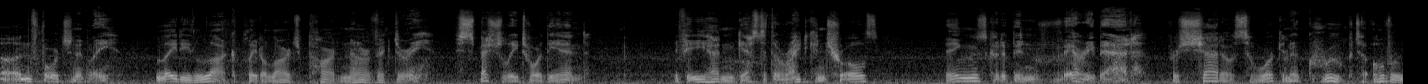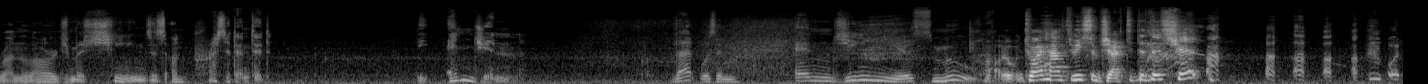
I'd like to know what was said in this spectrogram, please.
Unfortunately, Lady Luck played a large part in our victory, especially toward the end. If he hadn't guessed at the right controls, things could have been very bad. For Shadows to work in a group to overrun large machines is unprecedented. The engine. That was an ingenious move. Oh, do I have to be subjected to this shit? What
